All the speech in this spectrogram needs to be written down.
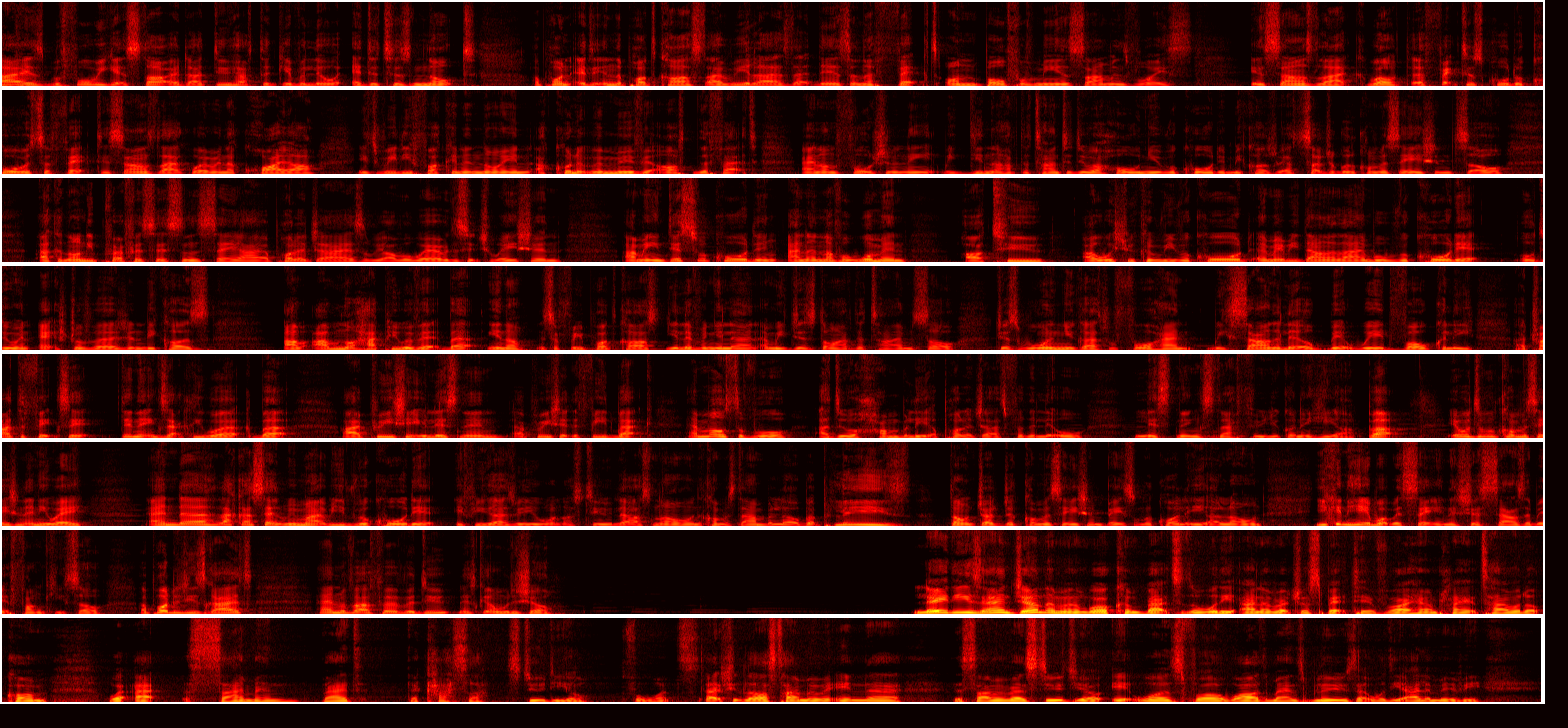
Guys, before we get started, I do have to give a little editor's note. Upon editing the podcast, I realized that there's an effect on both of me and Simon's voice. It sounds like, well, the effect is called a chorus effect. It sounds like we're in a choir. It's really fucking annoying. I couldn't remove it after the fact. And unfortunately, we did not have the time to do a whole new recording because we had such a good conversation. So I can only preface this and say I apologize. We are aware of the situation. I mean, this recording and another woman are two I wish we can re-record, and maybe down the line we'll record it or do an extra version because I'm I'm not happy with it. But you know, it's a free podcast. You live and you learn, and we just don't have the time. So just warning you guys beforehand. We sound a little bit weird vocally. I tried to fix it, didn't exactly work, but I appreciate you listening. I appreciate the feedback, and most of all, I do humbly apologize for the little listening snafu you're gonna hear. But it was a good conversation anyway. And uh, like I said, we might re-record it if you guys really want us to. Let us know in the comments down below. But please don't judge the conversation based on the quality alone. You can hear what we're saying. It just sounds a bit funky. So apologies, guys. And without further ado, let's get on with the show. Ladies and gentlemen, welcome back to the Woody Allen retrospective right here on planettower.com. We're at Simon Rad the Casa studio for once. Actually, last time we were in the, the Simon Rad studio, it was for Wild Man's Blues, that Woody Allen movie.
